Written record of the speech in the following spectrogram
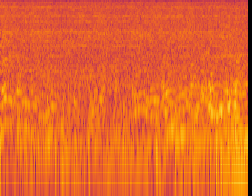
Thank you.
